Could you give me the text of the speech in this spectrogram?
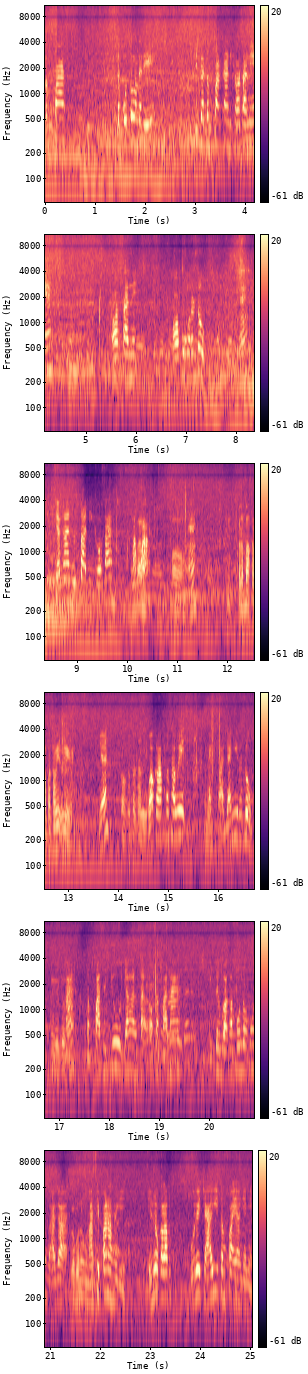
lepas kita potong tadi, kita tempatkan di kawasan ni eh. Kawasan ni pokok redup. Eh, jangan letak di kawasan lapang. Oh. Eh, Kalau bawah kelapa sawit okey ke? ya. Bawah kelapa sawit. Bawah kelapa sawit ekstra janji redup. Ha? Tempat sejuk, jangan letak kawasan panas. Kita buatkan pondok pun agak Bukan masih panas lagi. Elok kalau boleh cari tempat yang macam ni.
